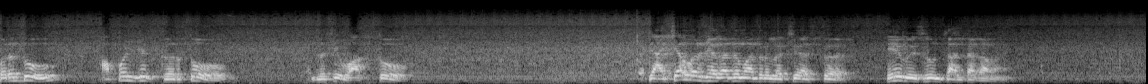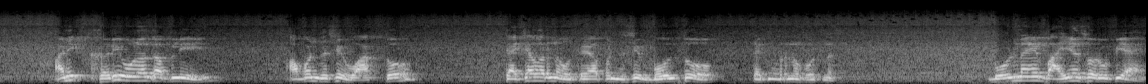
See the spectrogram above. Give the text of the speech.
परंतु आपण जे करतो जसे वागतो त्याच्यावर जगाचं मात्र लक्ष असतं हे विसरून चालता कामा नये. आणि खरी ओळख आपली आपण जसे वागतो त्याच्यावरनं होते आपण जसे बोलतो त्याच्यावरनं होत नसते. बोलणं हे बाह्य स्वरूपी आहे.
